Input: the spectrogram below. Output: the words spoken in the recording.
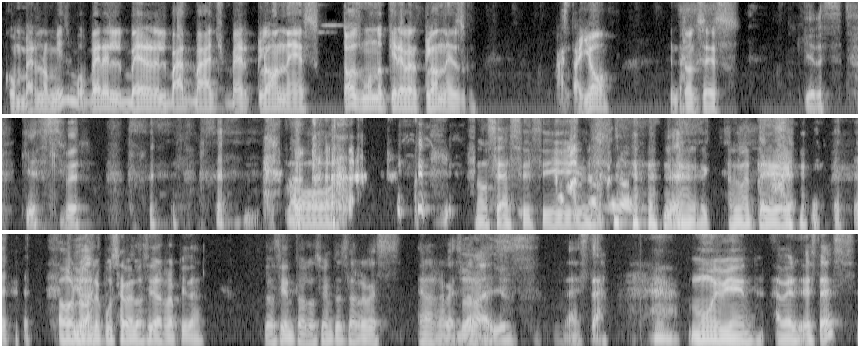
con ver lo mismo, ver el, ver el Bad Batch, ver clones. Todo el mundo quiere ver clones hasta yo. Entonces. ¿Quieres, quieres ver? No. No se hace, sí. Cálmate. Oh, no, le puse velocidad rápida. Lo siento, lo siento, es al revés. Era al revés. Ahí está. Muy bien. A ver, ¿esta es?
